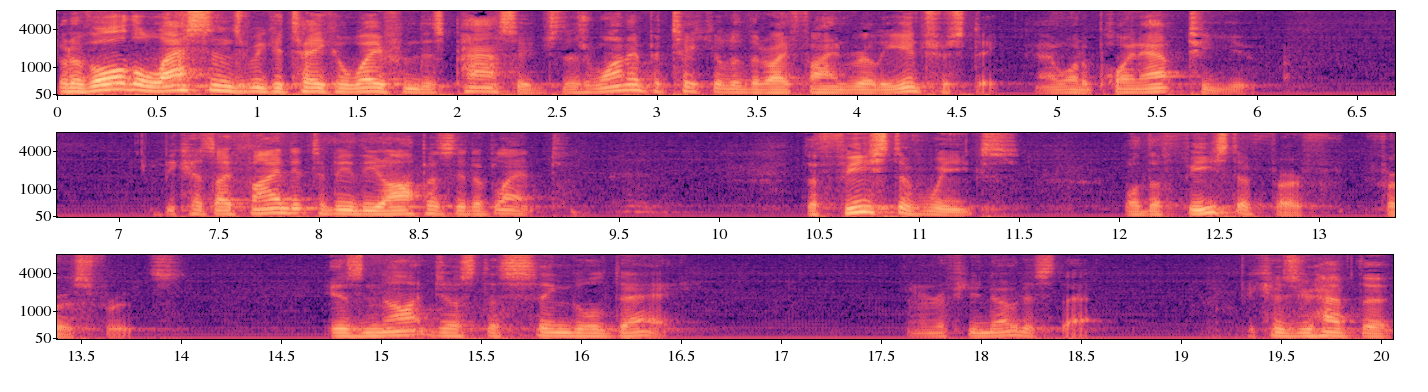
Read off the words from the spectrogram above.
But of all the lessons we could take away from this passage, there's one in particular that I find really interesting. I want to point out to you because I find it to be the opposite of Lent. The Feast of Weeks, or the Feast of First Fruits, is not just a single day. I don't know if you noticed that. Because you have the,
